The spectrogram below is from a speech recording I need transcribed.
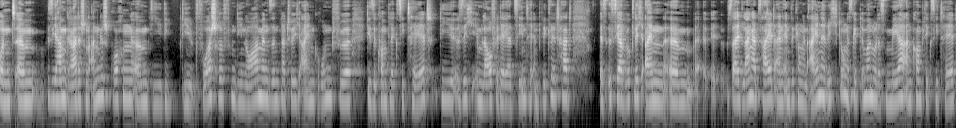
Und ähm, Sie haben gerade schon angesprochen, ähm, die, die, die Vorschriften, die Normen sind natürlich ein Grund für diese Komplexität, die sich im Laufe der Jahrzehnte entwickelt hat es ist ja wirklich ein ähm, seit langer Zeit eine Entwicklung in eine Richtung. Es gibt immer nur das Mehr an Komplexität.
